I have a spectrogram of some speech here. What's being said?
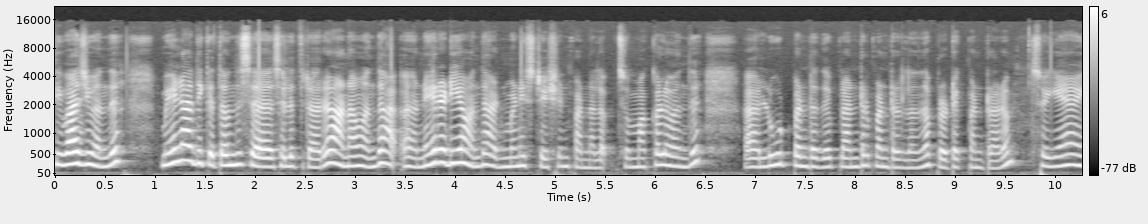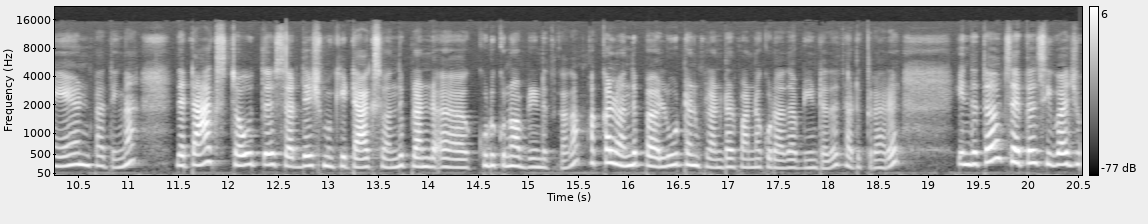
சிவாஜி வந்து மேலாதிக்கத்தை வந்து செ செலுத்துறாரு. ஆனால் வந்து நேரடியாக வந்து அட்மினிஸ்ட்ரேஷன் பண்ணலை. ஸோ மக்களை வந்து லூட் பண்ணுறது ப்ளண்டர் பண்ணுறதுல தான் ப்ரொடெக்ட் பண்ணுறாரு ஸோ ஏன் ஏன்னு பார்த்தீங்கன்னா இந்த டேக்ஸ் சவுத்து சர்தேஷ்முகி டேக்ஸ் வந்து பிளண்ட கொடுக்கணும் அப்படின்றதுக்காக மக்கள் வந்து இப்போ லூட் அண்ட் பிளண்டர் பண்ணக்கூடாது அப்படின்றத தடுக்கிறாரு. இந்த third circle Shivaji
